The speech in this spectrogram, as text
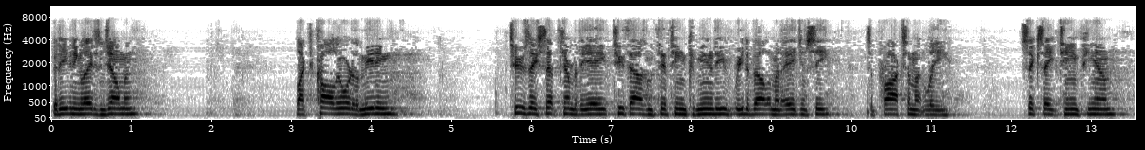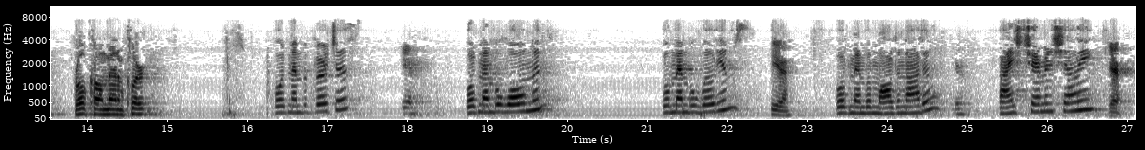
Okay. Good evening, ladies and gentlemen. I'd like to call to order the meeting Tuesday, September the 8th, 2015 Community Redevelopment Agency. It's approximately 6:18 PM. Roll call, Madam Clerk. Board Member Burgess? Here. Board Member Waldman? Board Member Williams? Here. Board Member Maldonado? Here. Vice Chairman Shelley? Here.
